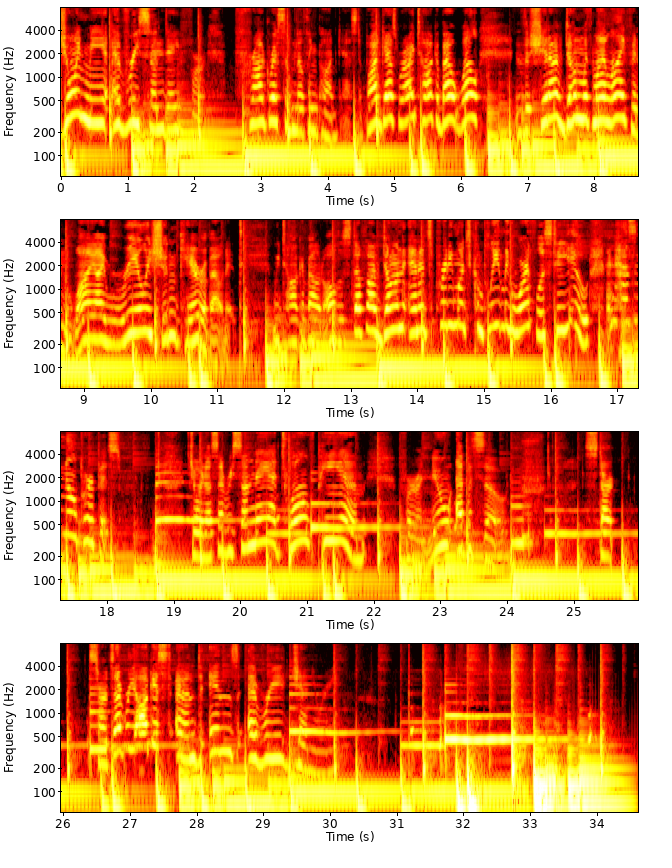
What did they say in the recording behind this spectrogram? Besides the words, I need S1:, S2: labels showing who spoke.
S1: Join me every Sunday for Progress of Nothing podcast, a podcast where I talk about, well, the shit I've done with my life and why I really shouldn't care about it. We talk about all the stuff I've done, and it's pretty much completely worthless to you and has no purpose. Join us every Sunday at 12 p.m. for a new episode. Start starts every August and ends every January.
